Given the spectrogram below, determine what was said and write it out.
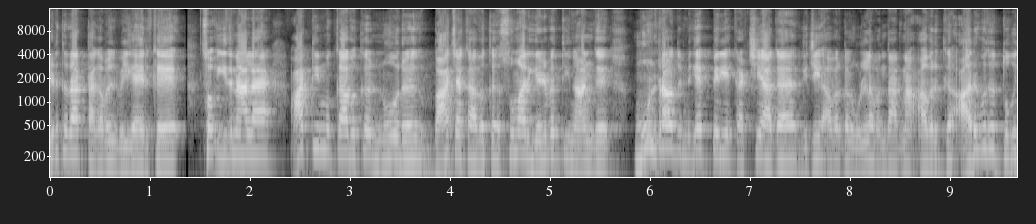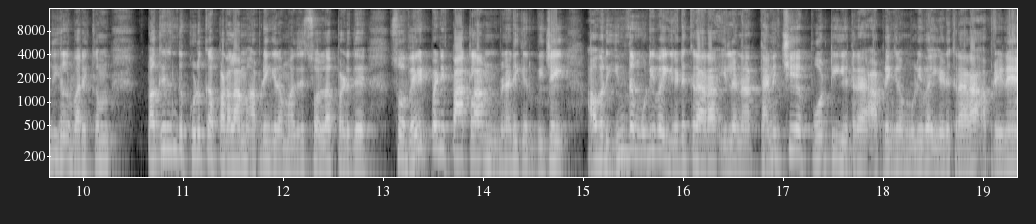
எடுத்ததா தகவல் வெளியாயிருக்கு. ஸோ இதனால அதிமுகவுக்கு நூறு பாஜகவுக்கு சுமார் எழுபத்தி நான்கு மூன்றாவது மிகப்பெரிய கட்சியாக விஜய் அவர்கள் உள்ள வந்தார்னா அவருக்கு அறுபது தொகுதிகள் வரைக்கும் பகிர்ந்து கொடுக்கப்படலாம் அப்படிங்கிற மாதிரி சொல்லப்படுது. ஸோ வெயிட் பண்ணி பார்க்கலாம் நடிகர் விஜய் அவர் இந்த முடிவை எடுக்கிறாரா இல்லைனா தனிச்சையே போட்டியிடுற அப்படிங்கிற முடிவை எடுக்கிறாரா அப்படின்னு.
